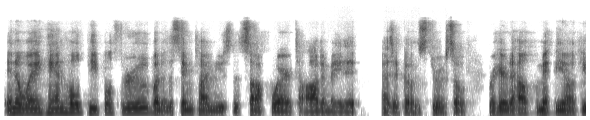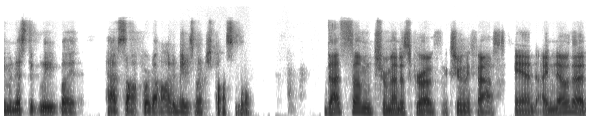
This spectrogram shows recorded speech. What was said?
in a way handhold people through, but at the same time use the software to automate it as it goes through. So we're here to help, you know, humanistically, but have software to automate as much as possible. That's some tremendous growth, extremely fast. And I know that,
